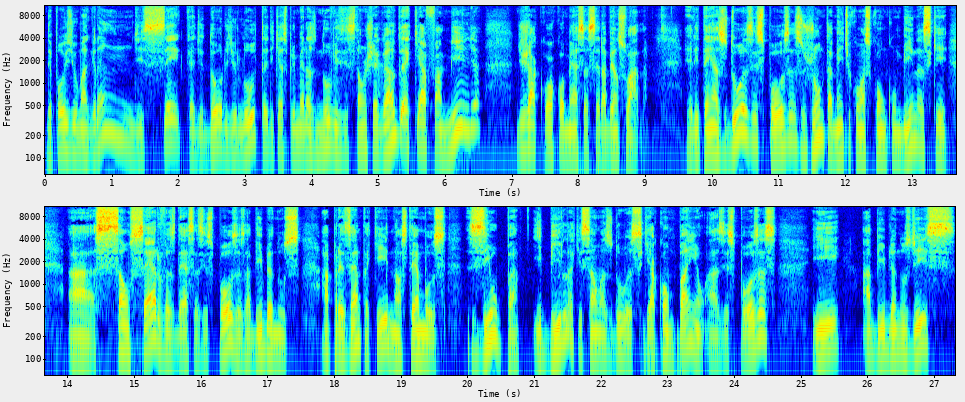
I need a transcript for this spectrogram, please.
depois de uma grande seca de dor, de luta, de que as primeiras nuvens estão chegando, é que a família de Jacó começa a ser abençoada. Ele tem as duas esposas, juntamente com as concubinas, que ah, são servas dessas esposas. A Bíblia nos apresenta aqui, nós temos Zilpa e Bila, que são as duas que acompanham as esposas, e a Bíblia nos diz,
